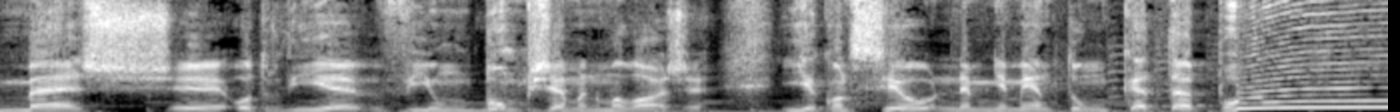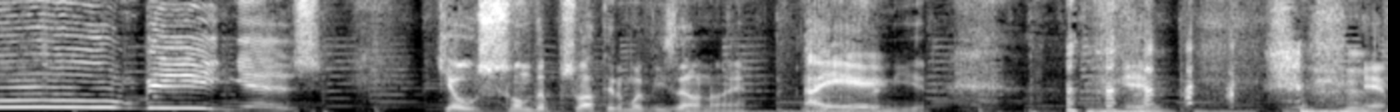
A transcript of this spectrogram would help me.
mas eh, outro dia vi um bom pijama numa loja e aconteceu na minha mente um catapumbinhas, que é o som da pessoa a ter uma visão, não é? Ah, é? É. é.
